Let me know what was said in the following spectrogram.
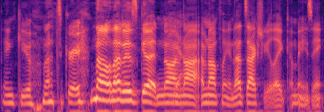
Thank you. That's great. No, that is good. No, Yeah. I'm not. I'm not playing. That's actually like amazing.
